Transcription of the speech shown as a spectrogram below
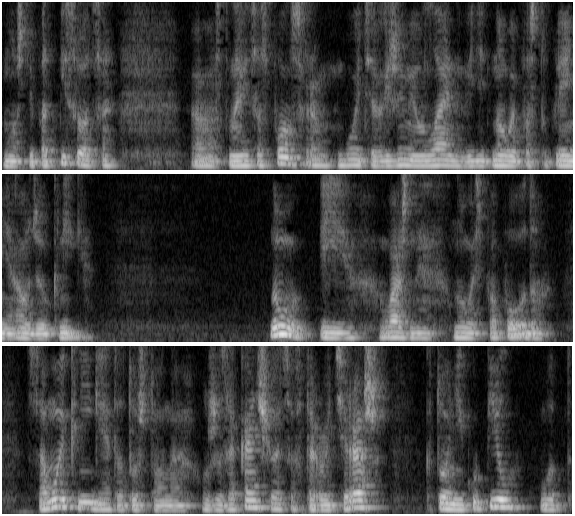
Можете подписываться, э, становиться спонсором. Будете в режиме онлайн видеть новые поступления аудиокниги. Ну и важная новость по поводу самой книги, это то, что она уже заканчивается, второй тираж. Кто не купил, вот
